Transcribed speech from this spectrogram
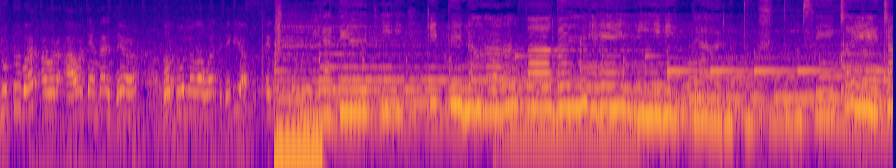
यूट्यूबर और आवर कैमरा इज़ देयर बहुत दूर लगा हुआ है देख लिया एक मेरा दिल भी कितना पागल है ये प्यार तो तुमसे करता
